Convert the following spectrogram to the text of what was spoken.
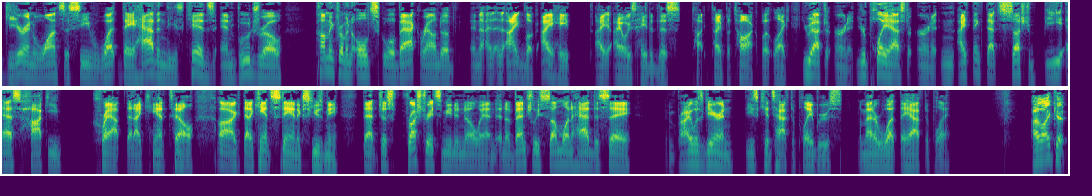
Guerin wants to see what they have in these kids, and Boudreau coming from an old school background of and, and I look, I hate I, I always hated this ty- type of talk, but like you have to earn it. Your play has to earn it, and I think that's such BS hockey crap that I can't tell, uh, that I can't stand. Excuse me, that just frustrates me to no end. And eventually, someone had to say, and probably was Guerin, these kids have to play, Bruce. No matter what, they have to play. I like it,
